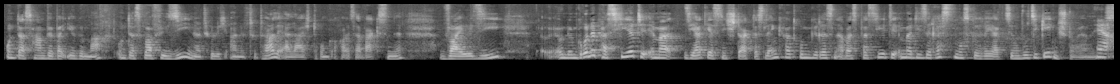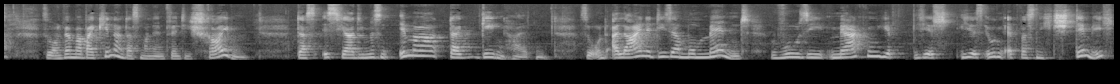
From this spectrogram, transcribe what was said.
Und das haben wir bei ihr gemacht. Und das war für sie natürlich eine totale Erleichterung, auch als Erwachsene, weil sie und im Grunde passierte immer, sie hat jetzt nicht stark das Lenkrad rumgerissen, aber es passierte immer diese Restmuskelreaktion, wo sie gegensteuern muss. Ja. So, und wenn man bei Kindern das mal nimmt, wenn die schreiben, das ist ja, die müssen immer dagegenhalten. So, und alleine dieser Moment, wo sie merken, hier, hier, hier ist irgendetwas nicht stimmig,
